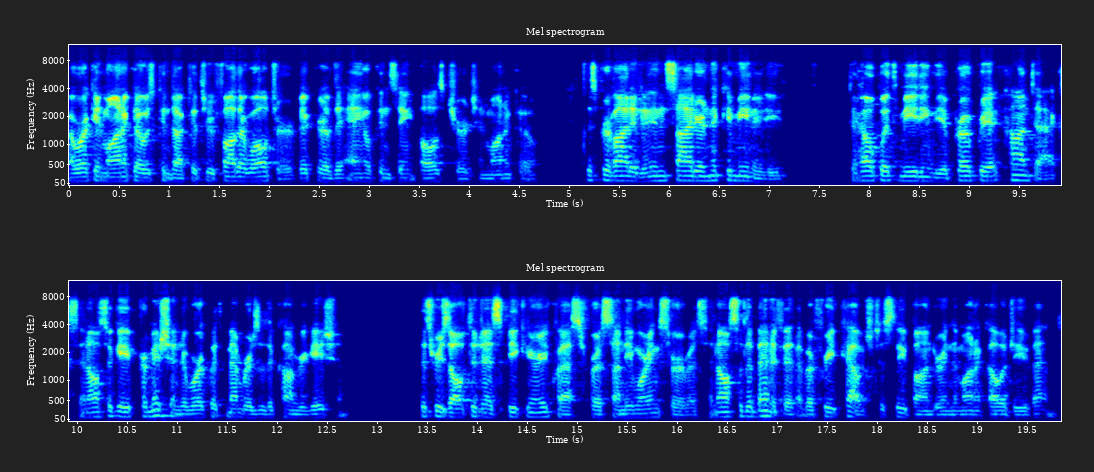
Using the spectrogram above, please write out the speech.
Our work in Monaco was conducted through Father Walter, vicar of the Anglican St. Paul's Church in Monaco. This provided an insider in the community to help with meeting the appropriate contacts and also gave permission to work with members of the congregation. This resulted in a speaking request for a Sunday morning service and also the benefit of a free couch to sleep on during the Monacology event.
